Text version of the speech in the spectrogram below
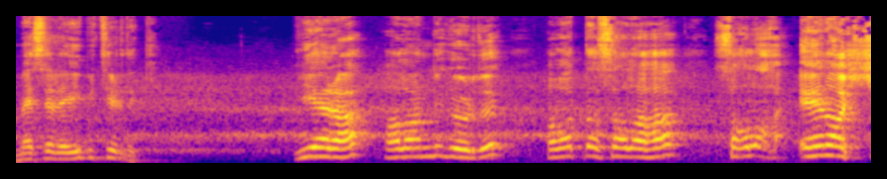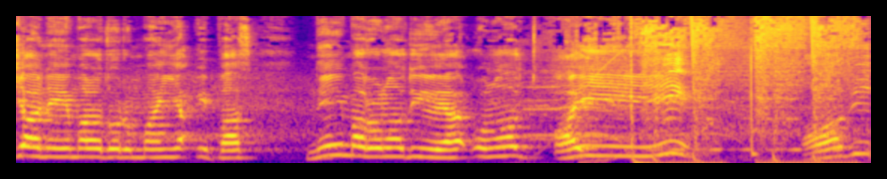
Meseleyi bitirdik. Vieira Haaland'ı gördü. Haaland da Salah'a. Salah en aşağı Neymar'a doğru manyak bir pas. Neymar Ronaldinho'ya. Ronaldo ay abi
